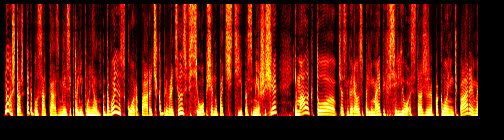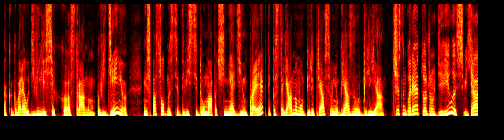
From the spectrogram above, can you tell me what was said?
Ну что ж, это был сарказм, если кто не понял. Довольно скоро парочка превратилась в всеобщее, ну, почти посмешище. И мало кто, честно говоря, воспринимает их всерьез. Даже поклонники пары, мягко говоря, удивились их э, странному поведению, неспособности довести до ума почти ни один проект и постоянному перетрясыванию грязного белья. Честно говоря, я тоже удивилась. Я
